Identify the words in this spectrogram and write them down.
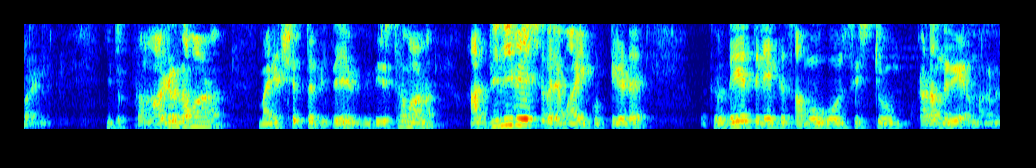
പറയുന്നത്. ഇത് പ്രാകൃതമാണ്. മനുഷ്യത്വ വിധേ വിരുദ്ധമാണ്. അധിനിവേശപരമായി കുട്ടിയുടെ ഹൃദയത്തിലേക്ക് സമൂഹവും സിസ്റ്റവും കടന്നു കയറുന്നതാണ്.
